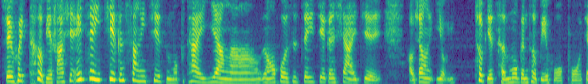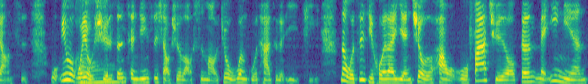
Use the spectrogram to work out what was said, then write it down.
所以会特别发现，哎，这一届跟上一届怎么不太一样啊？然后或者是这一届跟下一届好像有特别沉默跟特别活泼这样子，我因为我有学生曾经是小学老师嘛，我就问过他这个议题。那我自己回来研究的话，我我发觉哦，跟每一年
